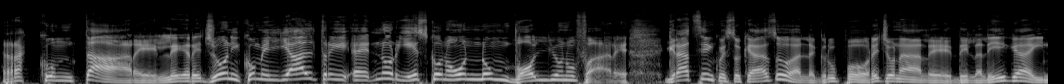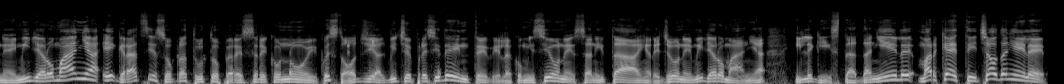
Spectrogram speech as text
raccontare le regioni come gli altri eh, non riescono o non vogliono fare. Grazie in questo caso al gruppo regionale della Lega in Emilia Romagna e grazie soprattutto per essere con noi quest'oggi al vicepresidente della Commissione Sanità in Regione Emilia Romagna, il leghista Daniele Marchetti. Marchetti. Ciao Daniele.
